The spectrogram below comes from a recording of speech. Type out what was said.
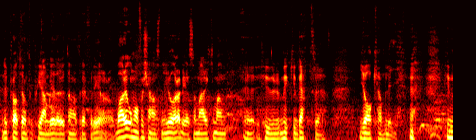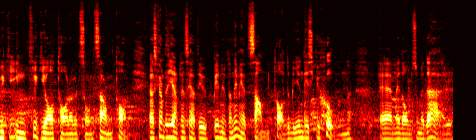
Nu pratar jag inte programledare utan att referera. Då. Varje gång man får chansen att göra det så märker man eh, hur mycket bättre jag kan bli. hur mycket intryck jag tar av ett sådant samtal. Jag ska inte egentligen säga att det är utbildning utan det är mer ett samtal. Det blir en diskussion eh, med de som är där.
